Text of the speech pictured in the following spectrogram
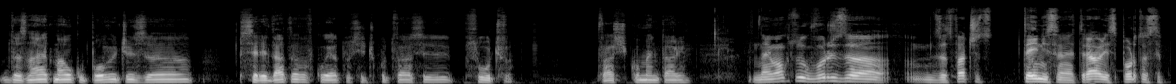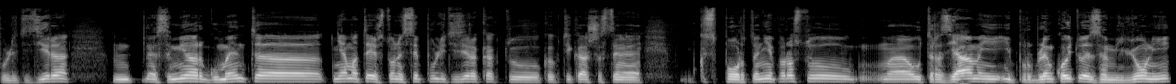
да знаят малко повече за средата, в която всичко това се случва. Ваши коментари? Най-малкото да говориш за, за това, че тениса не трябва ли спорта се политизира, самия аргумент а, няма тежест. То не се политизира, както, както ти кажеш, стене спорта. Ние просто а, отразяваме и, и проблем, който е за милиони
